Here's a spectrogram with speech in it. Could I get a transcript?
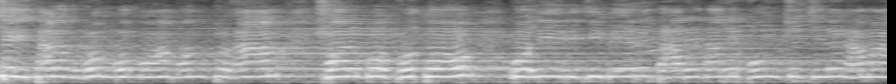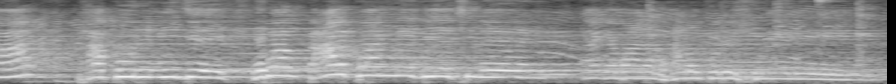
সেই তারক ব্রহ্ম মহামন্ত্র নাম সর্বপ্রথম কলির জীবের দ্বারে দ্বারে পৌঁছেছিলেন আমার ঠাকুর নিজে এবং কার কর্ণে দিয়েছিলেন। একেবারে ভালো করে শুনে নিন।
